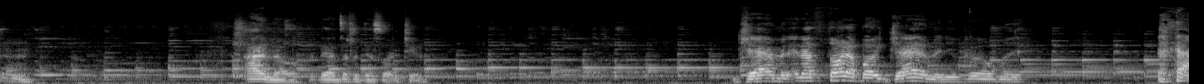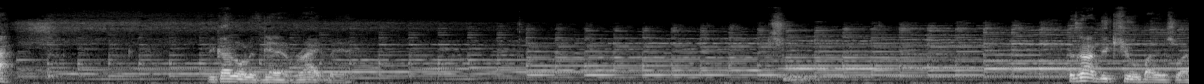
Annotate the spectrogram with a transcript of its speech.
Hmm. I know the answer to this one too. German, and I thought about German, you me? you can't always get it right, man. It's gonna be Cuba, this one,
